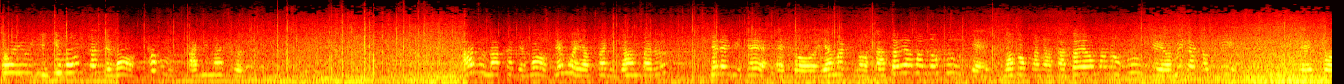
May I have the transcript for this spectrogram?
そういう生き物たちも多分あります。ある中でもでもやっぱり頑張る。テレビで、えっと、山の里山の風景のどかな里山の風景を見た時、えっと、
